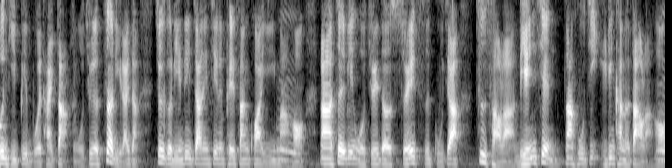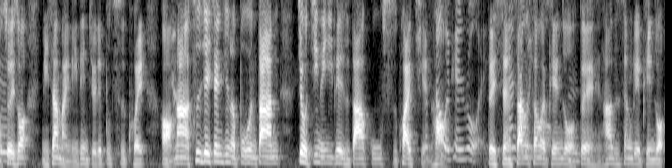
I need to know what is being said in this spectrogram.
问题并不会太大。我觉得这里来讲，就一个联电家电今天配三块一嘛，哈。那这边我觉得随时股价。至少啦，连线那附近一定看得到了哦，所以说你现在买联电绝对不吃亏哦。那世界先进的部分，当然就今年 EPS 大家估十块钱哈，稍微偏弱哎，对，相稍稍微偏弱，对，它是相对偏弱，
